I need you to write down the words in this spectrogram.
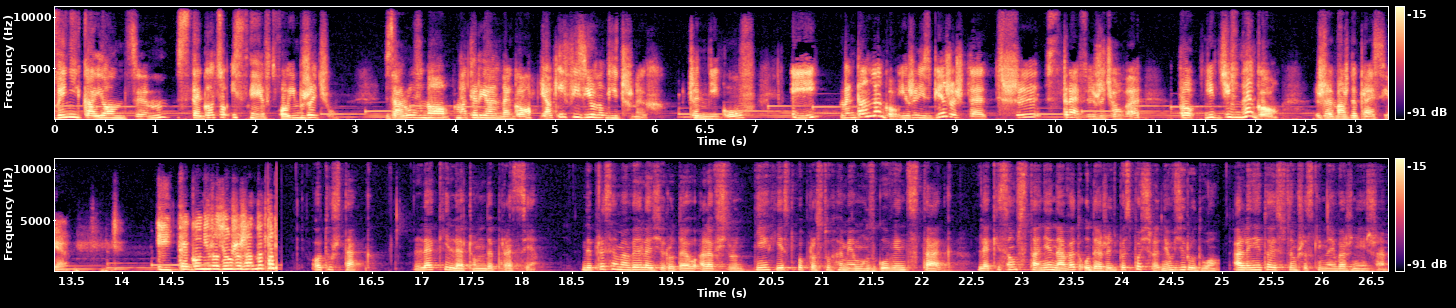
wynikającym z tego, co istnieje w Twoim życiu. Zarówno materialnego, jak i fizjologicznych czynników i mentalnego. Jeżeli zbierzesz te trzy strefy życiowe, to nic dziwnego, że masz depresję. I tego nie rozwiąże żadna. Otóż tak, leki leczą depresję. Depresja ma wiele źródeł, ale wśród nich jest po prostu chemia mózgu, więc tak, leki są w stanie nawet uderzyć bezpośrednio w źródło. Ale nie to jest w tym wszystkim najważniejsze.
